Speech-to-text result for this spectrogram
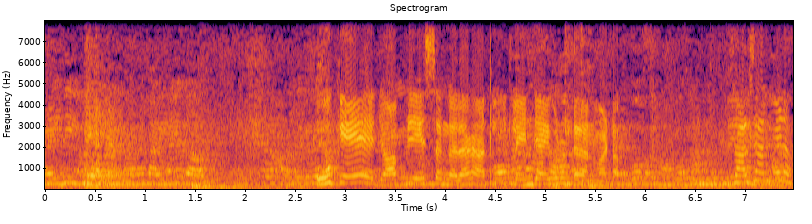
ఐడి ఇవ్వాలి మేడం ఐడి కావాలి ఊకే జాబ్ చేస్తాం కదా అట్లా ఇట్లా ఎంజాయ్ కూడా ఉంటుంది అనమాట చాలు చాలు మేడం.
